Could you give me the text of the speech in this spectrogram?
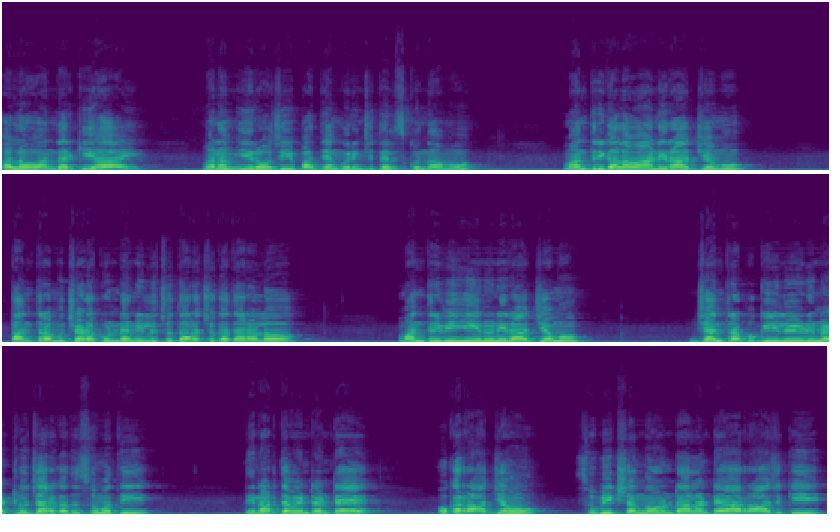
హలో అందరికీ హాయ్. మనం ఈరోజు ఈ పద్యం గురించి తెలుసుకుందాము. మంత్రి గలవాణి రాజ్యము తంత్రము చెడకుండా నిలుచు దరచుగ ధరలో మంత్రి విహీనుని రాజ్యము జంత్రపు గీలుడినట్లు జరగదు సుమతి. దీని అర్థం ఏంటంటే ఒక రాజ్యం సుభిక్షంగా ఉండాలంటే ఆ రాజుకి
